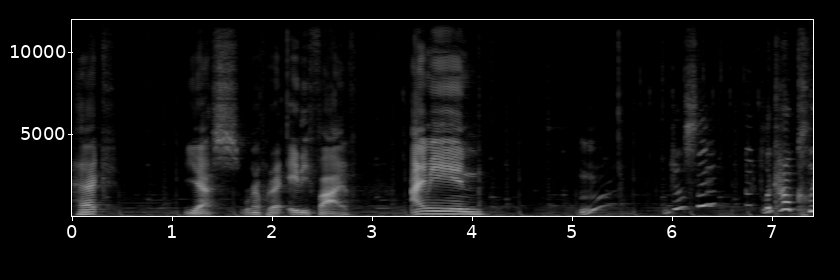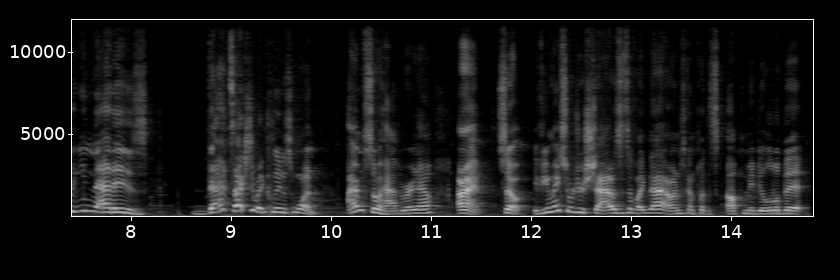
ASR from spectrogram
Heck yes. We're going to put it at 85. I mean, mm, just say, look how clean that is. That's actually my cleanest one. I'm so happy right now. All right, so if you make sure with your shadows and stuff like that, I'm just going to put this up maybe a little bit,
